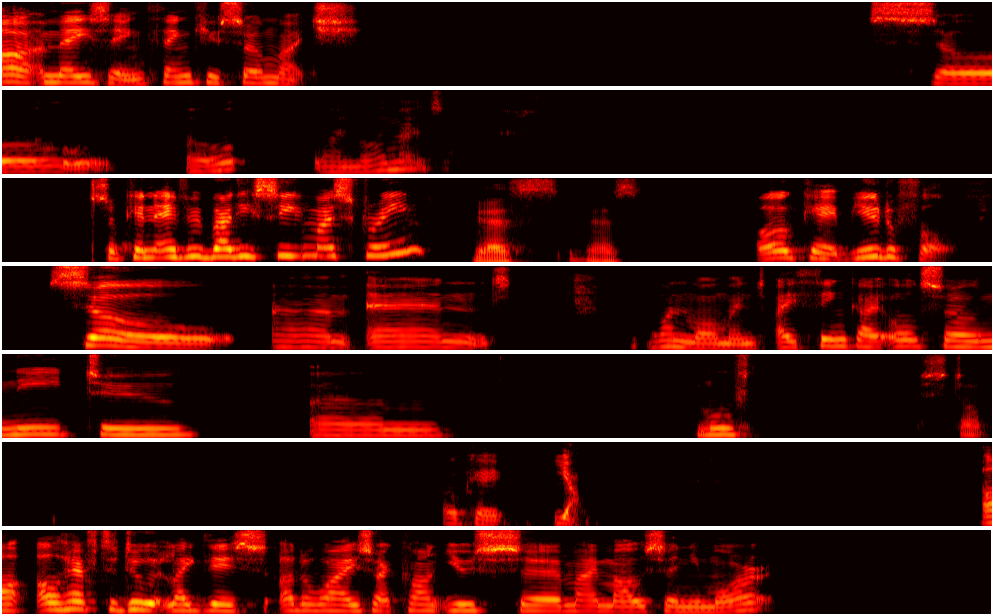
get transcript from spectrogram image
Oh, amazing. Thank you so much. So, oh, one moment. So can everybody see my screen? Yes, yes. Okay, beautiful. So, um, and one moment. I think I also need to um, move, stop. Okay. I'll, I'll have to do it like this. Otherwise, I can't use uh, my mouse anymore.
